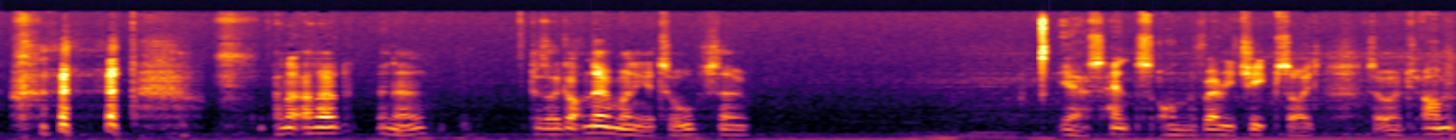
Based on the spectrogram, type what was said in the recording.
and I, and I, you know, because I got no money at all, so yes, hence on the very cheap side. So I'm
